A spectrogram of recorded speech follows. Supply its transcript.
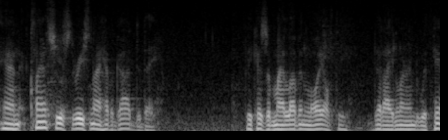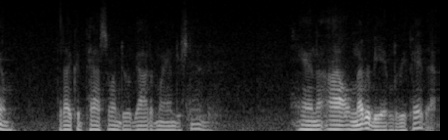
And Clancy is the reason I have a God today, because of my love and loyalty that I learned with him, that I could pass on to a God of my understanding and I'll never be able to repay that.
